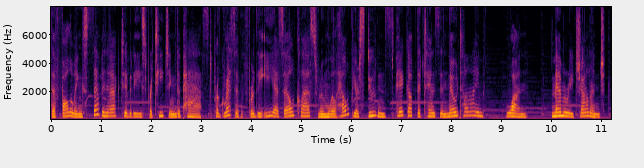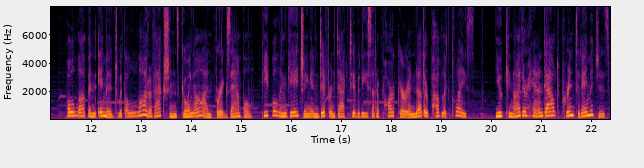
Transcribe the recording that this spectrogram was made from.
The following 7 activities for teaching the past progressive for the ESL classroom will help your students pick up the tense in no time. 1. Memory Challenge Pull up an image with a lot of actions going on for example, people engaging in different activities at a park or another public place. You can either hand out printed images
